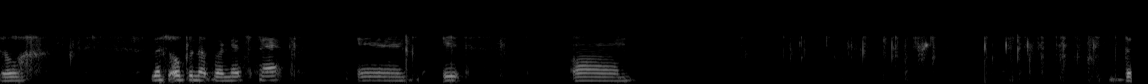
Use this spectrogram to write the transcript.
So let's open up our next pack, and it's um the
